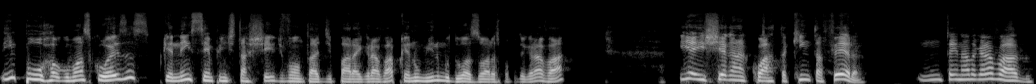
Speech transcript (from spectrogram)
empurra algumas coisas, porque nem sempre a gente está cheio de vontade de parar e gravar, porque é no mínimo duas horas para poder gravar. E aí chega na quarta, quinta-feira, não tem nada gravado.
